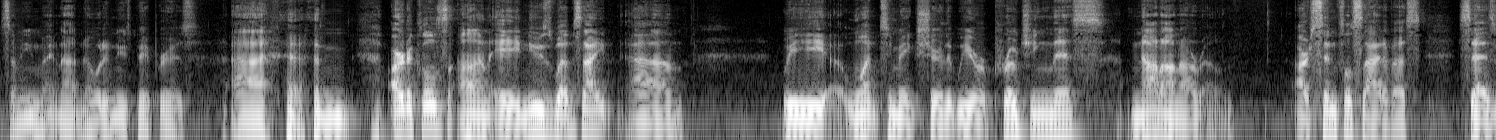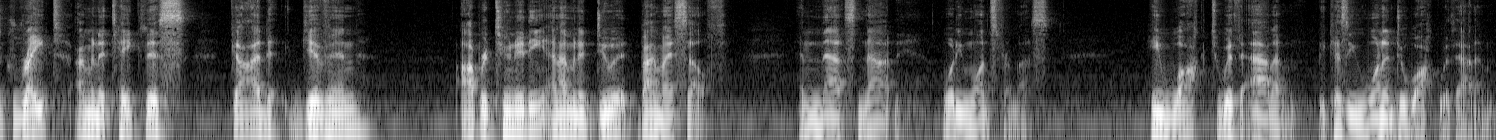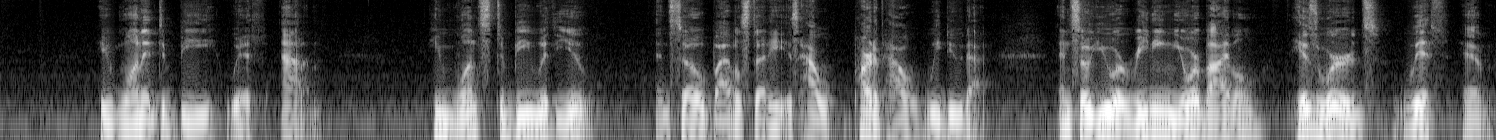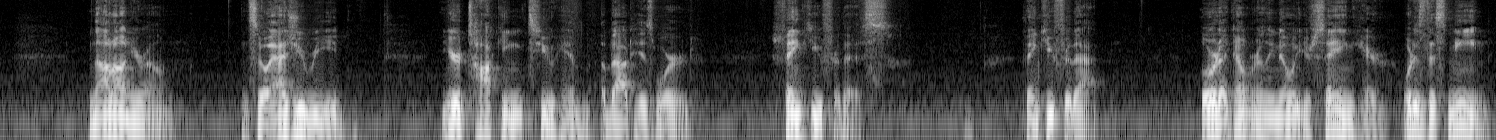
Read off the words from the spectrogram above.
Some of you might not know what a newspaper is. Uh, articles on a news website. Um, we want to make sure that we are approaching this not on our own. Our sinful side of us says, great, I'm going to take this God-given opportunity and I'm going to do it by myself. And that's not what he wants from us. He walked with Adam because he wanted to walk with Adam. He wanted to be with Adam. He wants to be with you. And so Bible study is how part of how we do that. And so you are reading your Bible, his words, with him, not on your own. And so as you read, you're talking to him about his word. Thank you for this. Thank you for that. Lord, I don't really know what you're saying here. What does this mean?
